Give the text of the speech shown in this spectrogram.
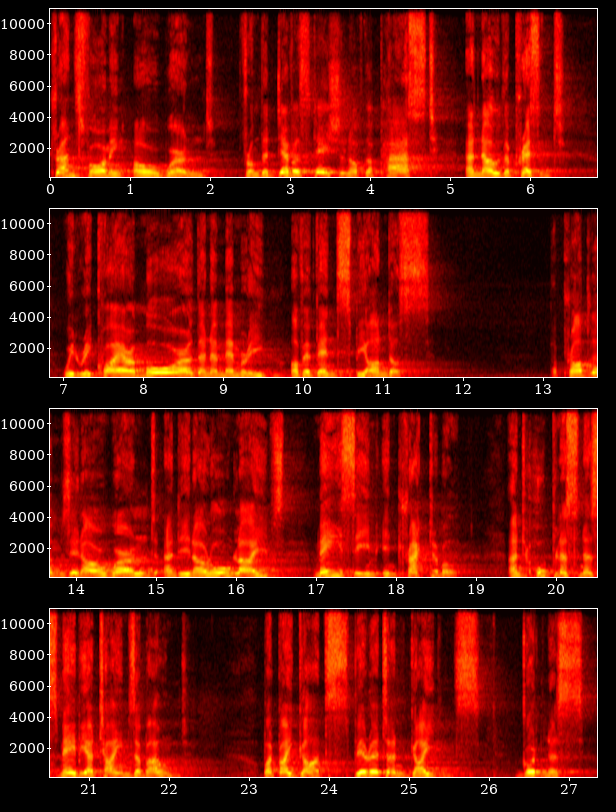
Transforming our world from the devastation of the past and now the present will require more than a memory of events beyond us. The problems in our world and in our own lives may seem intractable, and hopelessness may be at times abound. But by God's Spirit and guidance, goodness,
